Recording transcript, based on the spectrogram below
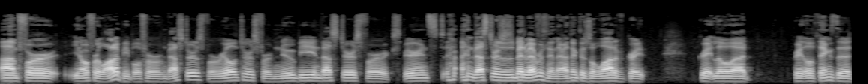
um, for you know for a lot of people, for investors, for realtors, for newbie investors, for experienced investors, there's a bit of everything there. I think there's a lot of great, great little uh, great little things to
